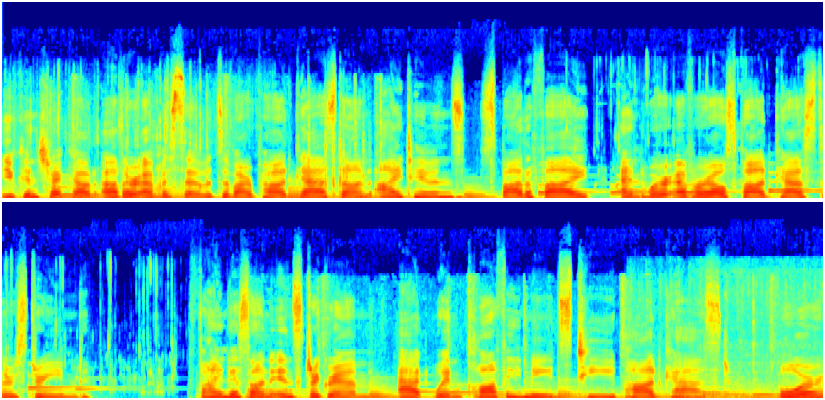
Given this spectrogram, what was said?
You can check out other episodes of our podcast on iTunes, Spotify, and wherever else podcasts are streamed. Find us on Instagram at When Coffee Meets Tea Podcast or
